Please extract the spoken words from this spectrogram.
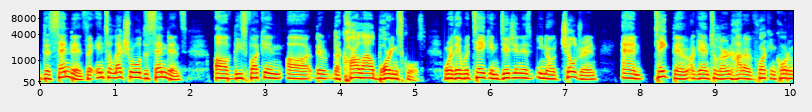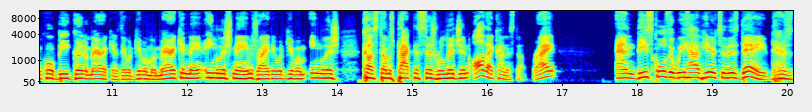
descendants, the intellectual descendants of these fucking uh the, the Carlisle boarding schools, where they would take indigenous, you know, children and take them again to learn how to fucking quote unquote be good Americans. They would give them American name, English names, right? They would give them English customs, practices, religion, all that kind of stuff, right? And these schools that we have here to this day, there's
